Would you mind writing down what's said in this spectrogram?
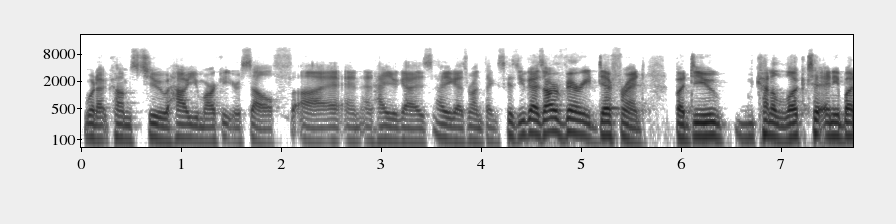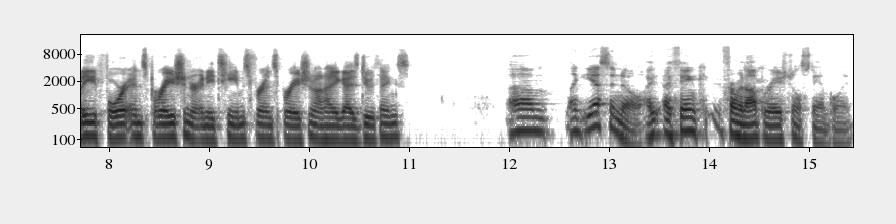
when it comes to how you market yourself uh, and, and how you guys how you guys run things? Because you guys are very different but do you kind of look to anybody for inspiration or any teams for inspiration on how you guys do things? Um, like yes and no. I, I think from an operational standpoint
